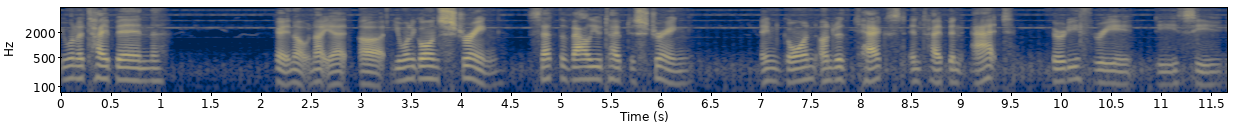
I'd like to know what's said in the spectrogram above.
you want to type in. Okay, no, not yet. Uh, you want to go on string. Set the value type to string, and go on under the text and type in at 33dc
